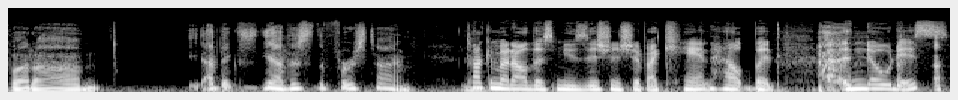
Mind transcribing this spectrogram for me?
But um, I think yeah, this is the first time talking about all this musicianship, I can't help but uh, notice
